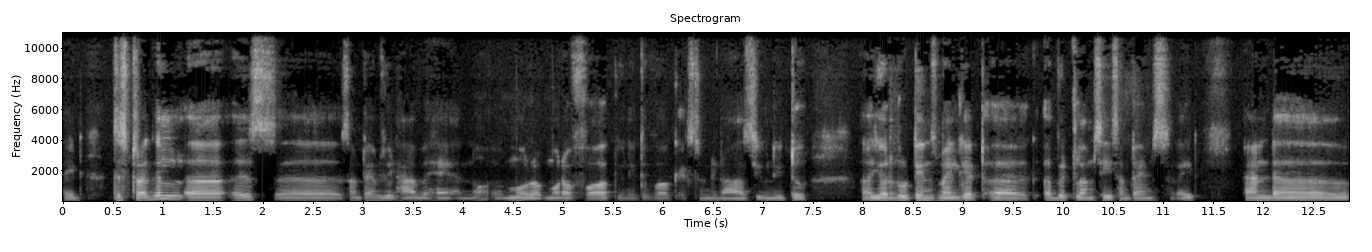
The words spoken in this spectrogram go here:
right? The struggle uh, is uh, sometimes you'll have a, you know more of, more of work. You need to work extended hours. You need to your routines might get a bit clumsy sometimes, right? And uh,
